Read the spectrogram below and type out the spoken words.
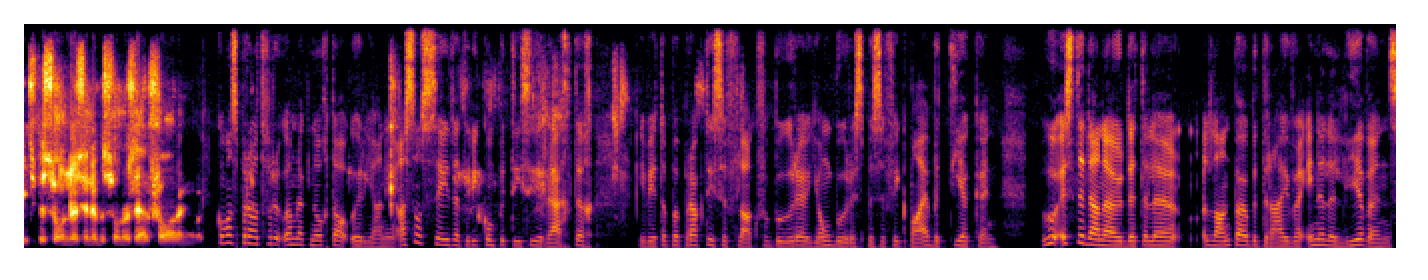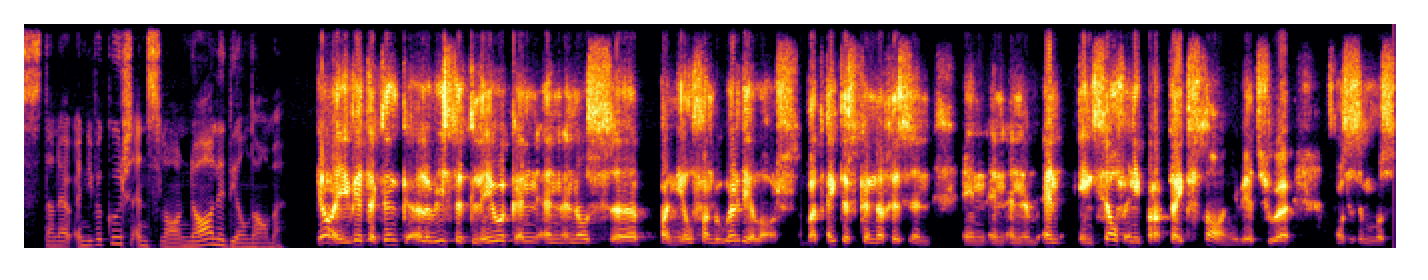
iets spesiaals en 'n besondere ervaring ook. Kom ons praat vir 'n oomblik nog daaroor Jannie. As ons sê dat hierdie kompetisie regtig, jy weet, op 'n praktiese vlak vir boere, jong boere spesifiek baie beteken, Hoe is dit dan nou dat hulle landboubedrywe en hulle lewens dan nou 'n nuwe koers inslaan na hulle deelname? Ja, jy weet ek dink Louise dit lê ook in in in ons uh, paneel van beoordelaars wat uiters kundig is in en en in en en self in die praktyk staan, jy weet. So ons is ons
